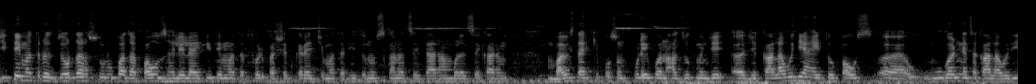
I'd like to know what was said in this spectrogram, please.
जिथे मात्र जोरदार स्वरूपाचा पाऊस झालेला आहे तिथे मात्र थोडेफार शेतकऱ्यांचे मात्र तिथं नुकसानच आहे तारांबळच आहे कारण बावीस तारखेपासून पुढे पण अजून म्हणजे जे कालावधी आहे तो पाऊस उघडण्याचा कालावधी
